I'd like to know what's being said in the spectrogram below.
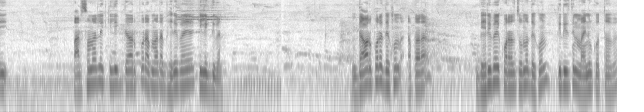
এই পার্সোনালে ক্লিক দেওয়ার পর আপনারা ভেরিফাইয়ে ক্লিক দিবেন। দেওয়ার পরে দেখুন, আপনারা ভেরিফাই করার জন্য দেখুন, তিরিশ দিন মাইনিং করতে হবে।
